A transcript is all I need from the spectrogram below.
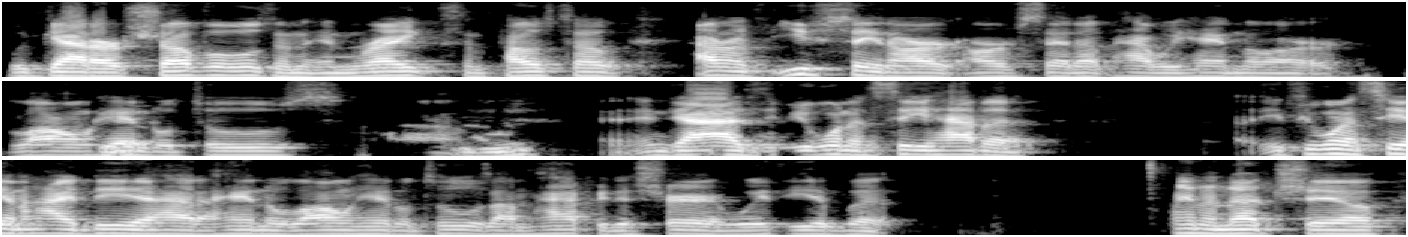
we've got our shovels and, and rakes and post holes. I don't know if you've seen our, our setup, how we handle our long Yeah. handle tools. Um, Mhm. and guys, if you want to see how to, if you want to see an idea how to handle long handle tools, I'm happy to share it with you. But in a nutshell,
